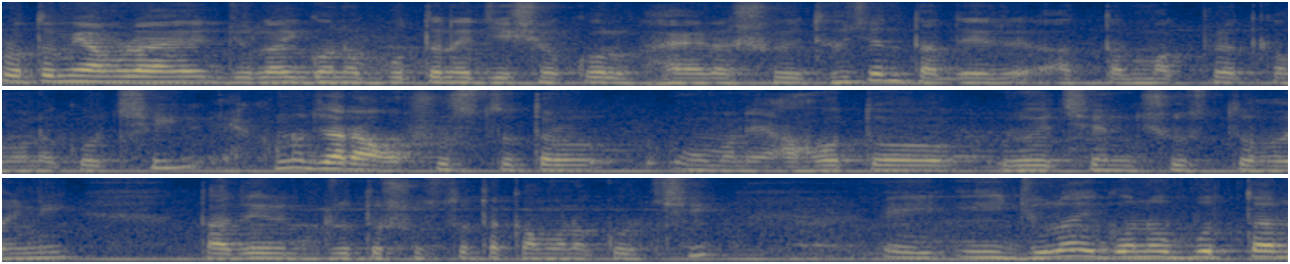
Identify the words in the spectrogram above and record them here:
প্রথমে আমরা জুলাই গণঅভ্যুত্থানে যে সকল ভাইয়েরা শহীদ হয়েছেন, তাদের আত্মার মাগফিরাত কামনা করছি। এখনও যারা অসুস্থতার মানে আহত রয়েছেন, সুস্থ হয়নি, তাদের দ্রুত সুস্থতা কামনা করছি। এই এই জুলাই গণঅভ্যুত্থান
